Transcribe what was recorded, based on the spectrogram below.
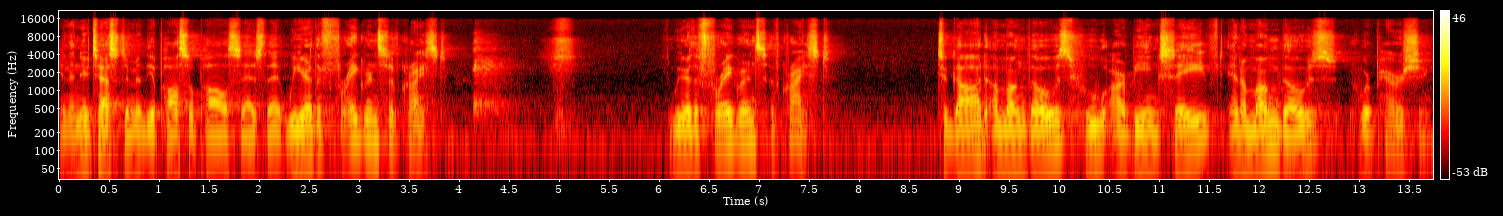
In the New Testament, the Apostle Paul says that we are the fragrance of Christ. We are the fragrance of Christ to God among those who are being saved and among those who are perishing.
